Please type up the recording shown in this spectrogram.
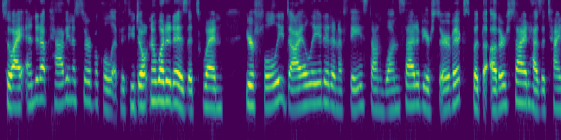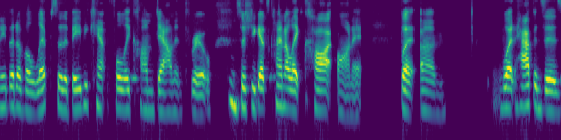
so I ended up having a cervical lip. If you don't know what it is, it's when you're fully dilated and effaced on one side of your cervix, but the other side has a tiny bit of a lip so the baby can't fully come down and through. Mm-hmm. So she gets kind of like caught on it. But um, what happens is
